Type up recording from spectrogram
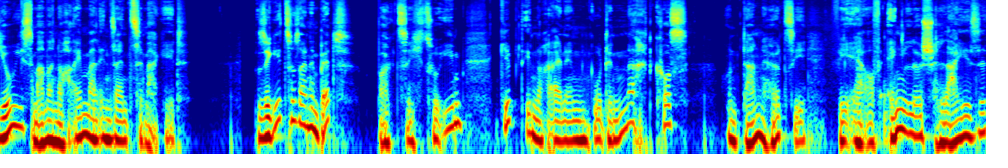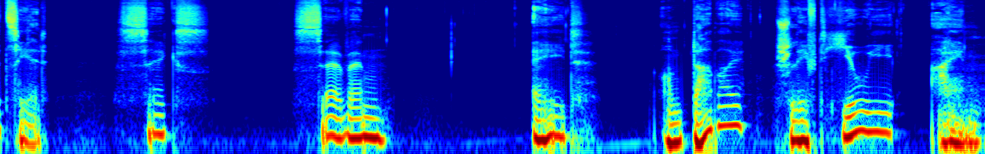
Hueys Mama noch einmal in sein Zimmer geht. Sie geht zu seinem Bett, beugt sich zu ihm, gibt ihm noch einen guten Nachtkuss und dann hört sie, wie er auf Englisch leise zählt. Six, seven, eight. Und dabei schläft Huey ein.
